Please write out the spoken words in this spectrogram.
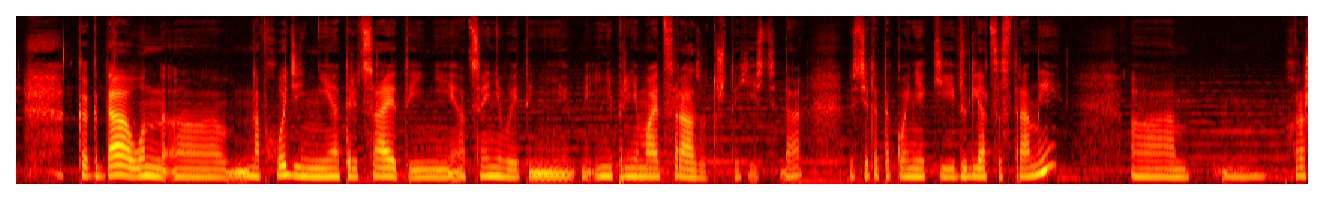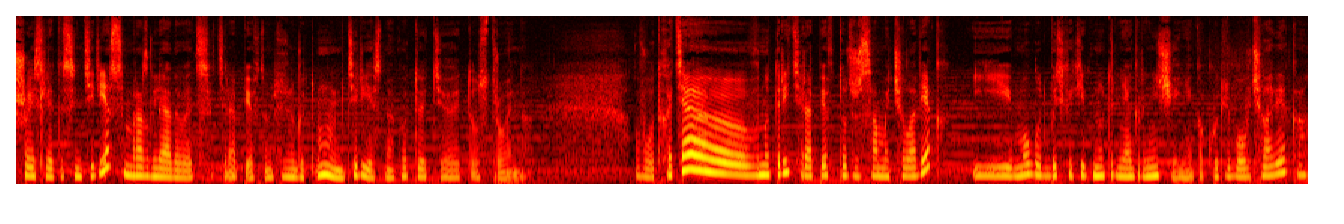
когда он а, на входе не отрицает и не оценивает, и не, и не принимает сразу то, что есть, да. То есть это такой некий взгляд со стороны, а, хорошо, если это с интересом разглядывается терапевтом, он говорит, М, интересно, как это, это устроено. Вот. Хотя внутри терапевт тот же самый человек, и могут быть какие-то внутренние ограничения, как у любого человека,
